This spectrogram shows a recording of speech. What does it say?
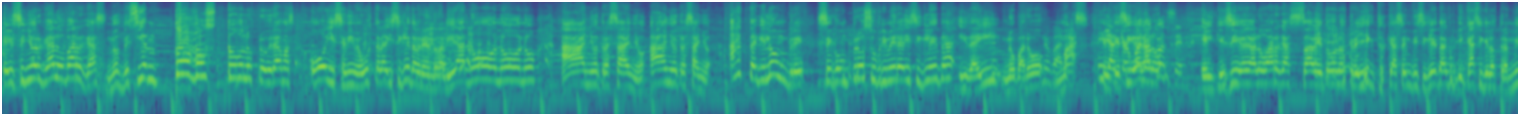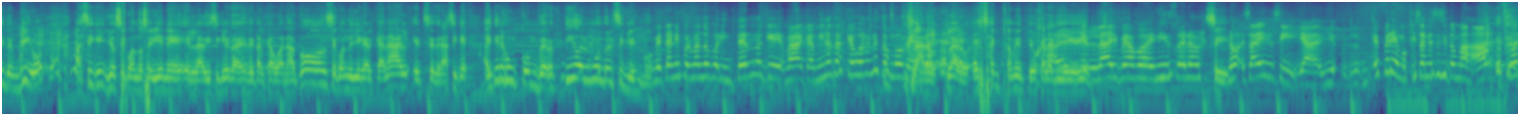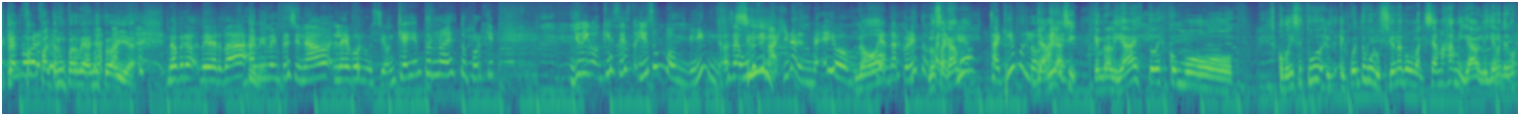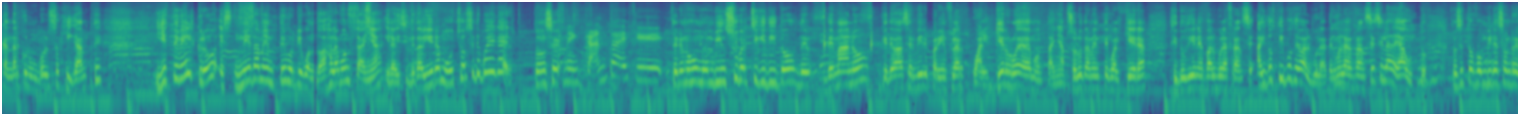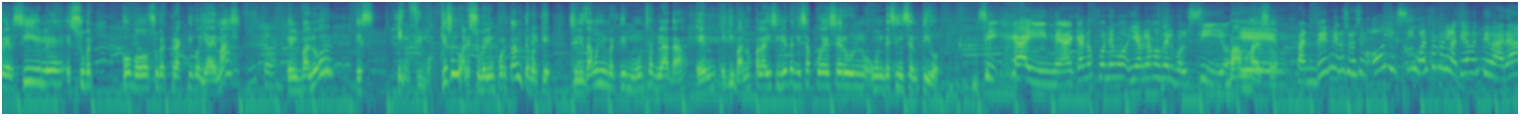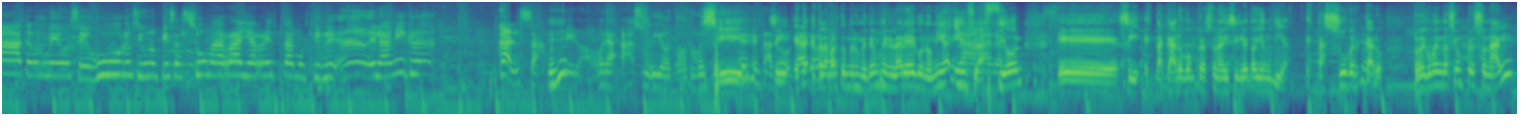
El señor Galo Vargas nos decían todos, todos los programas, oye, si a mí me gusta la bicicleta, pero en realidad no, no, no. Año tras año, año tras año. Hasta que el hombre se compró su primera bicicleta y de ahí no paró, más. el, que siga Galo, el que siga Galo Vargas sabe todos los trayectos que hace en bicicleta porque casi que los transmite en vivo. Así que yo sé cuándo se viene en la bicicleta desde Talcahuano a Conce, cuándo llega al canal, etcétera. Así que ahí tienes un convertido al mundo del ciclismo. Me están informando por interno que va camino a Talcahuano en estos momentos. Claro, claro, exactamente. Ojalá que llegue bien. En live veamos en Instagram. Sí. No, ¿sabes? Sí, ya. esperemos, quizás necesito más. ¿ah? Faltan un par de años todavía. no, pero de verdad a mí me ha impresionado la evolución que hay en torno a esto porque yo digo, ¿qué es esto? Y es un bombín. O sea, uno se imagina el medio. ¿Cómo voy a andar con esto? ¿Lo sacamos? Saquémoslo. Ya, mira, sí. En realidad esto es como como dices tú, el, cuento evoluciona como para que sea más amigable. Ya no tenemos que andar con un bolso gigante. Y este velcro es netamente porque cuando vas a la montaña y la bicicleta vibra mucho, se te puede caer. Entonces. Me encanta, es que. Tenemos un bombín súper chiquitito de, mano que te va a servir para inflar cualquier rueda de montaña, absolutamente cualquiera. Si tú tienes válvula francesa. Hay dos tipos de válvula: tenemos la francesa y la de auto. Entonces, estos bombines son reversibles, es súper cómodo, súper práctico y además, el valor es ínfimo. Que eso igual es súper importante porque si necesitamos invertir mucha plata en equiparnos para la bicicleta, quizás puede ser un, desincentivo. Sí, Jaime, acá nos ponemos y hablamos del bolsillo. Vamos a eso. Eh, pandemia, nosotros decimos, oye, sí, igual está relativamente barata, un medio seguro, si uno empieza suma, raya, resta, multiplica, ah, la micro calza, pero ahora ha subido todo. Sí, sí. esta, es la parte donde nos metemos en el área de economía, inflación. Eh, sí, está caro comprarse una bicicleta hoy en día. Está súper caro. Recomendación personal,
